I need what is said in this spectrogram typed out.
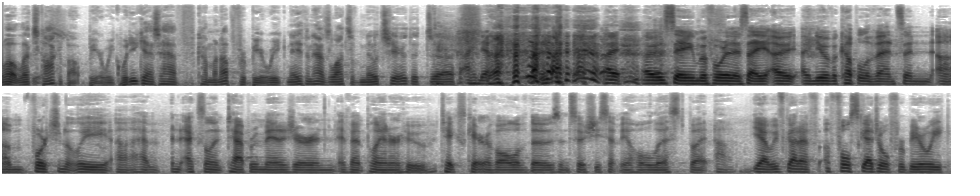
Well, let's talk about beer week. What do you guys have coming up for beer week? Nathan has lots of notes here that. Uh, I know. I, I was saying before this, I, I, I knew of a couple events, and um, fortunately, uh, have an excellent taproom manager and event planner who takes care of all of those. And so she sent me a whole list. But um, yeah, we've got a, a full schedule for Beer Week.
